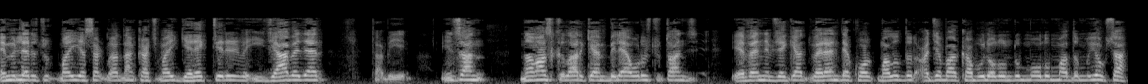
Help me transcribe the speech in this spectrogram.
emirleri tutmayı, yasaklardan kaçmayı gerektirir ve icap eder. Tabi insan namaz kılarken bile oruç tutan, efendim zekat veren de korkmalıdır. Acaba kabul olundu mu olunmadı mı yoksa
